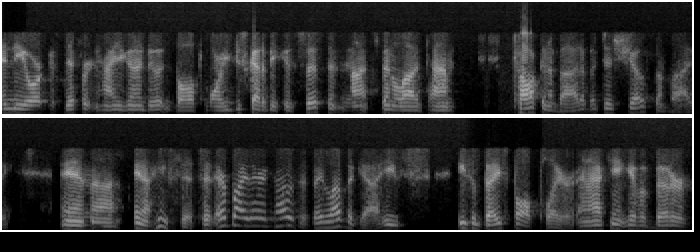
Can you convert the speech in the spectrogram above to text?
in New York is different than how you're going to do it in Baltimore. You just got to be consistent and not spend a lot of time talking about it, but just show somebody. And uh, you know, he fits it. Everybody there knows it. They love the guy. He's he's a baseball player, and I can't give a better.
